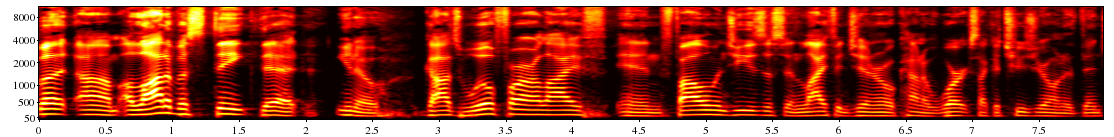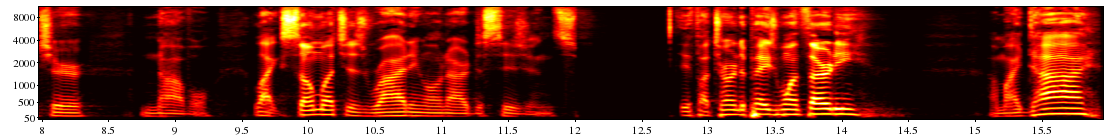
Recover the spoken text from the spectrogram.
But um, a lot of us think that, you know, God's will for our life and following Jesus and life in general kind of works like a choose your own adventure novel. Like so much is riding on our decisions. If I turn to page 130, I might die,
